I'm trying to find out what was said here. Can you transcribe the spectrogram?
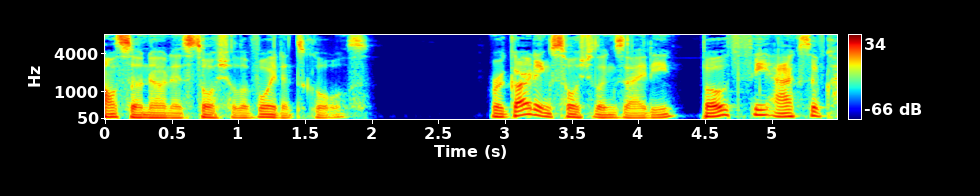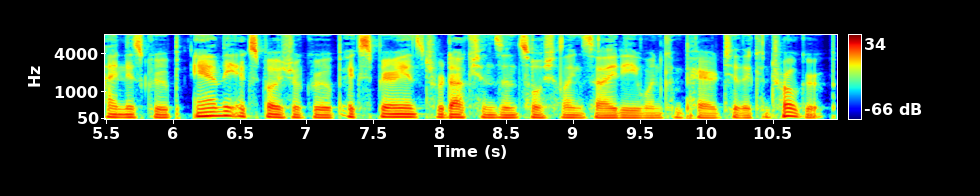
also known as social avoidance goals. Regarding social anxiety, both the Acts of Kindness group and the exposure group experienced reductions in social anxiety when compared to the control group.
